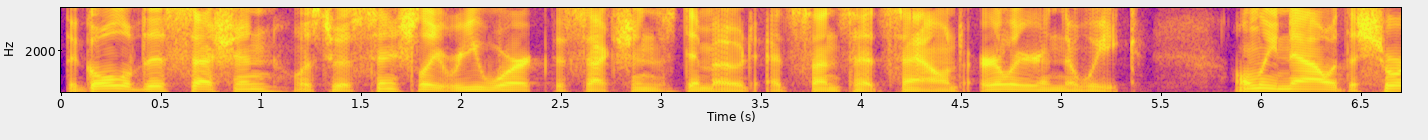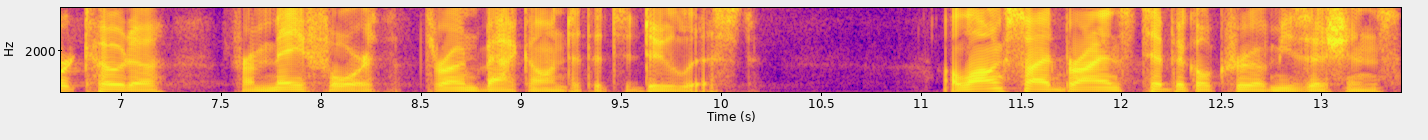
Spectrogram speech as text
The goal of this session was to essentially rework the sections demoed at Sunset Sound earlier in the week, only now with the short coda from May 4th thrown back onto the to do list. Alongside Brian's typical crew of musicians,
